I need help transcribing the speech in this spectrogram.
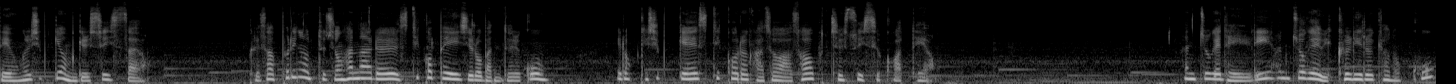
내용을 쉽게 옮길 수 있어요. 그래서 프리노트 중 하나를 스티커 페이지로 만들고 이렇게 쉽게 스티커를 가져와서 붙일 수 있을 것 같아요. 한쪽에 데일리, 한쪽에 위클리를 켜놓고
